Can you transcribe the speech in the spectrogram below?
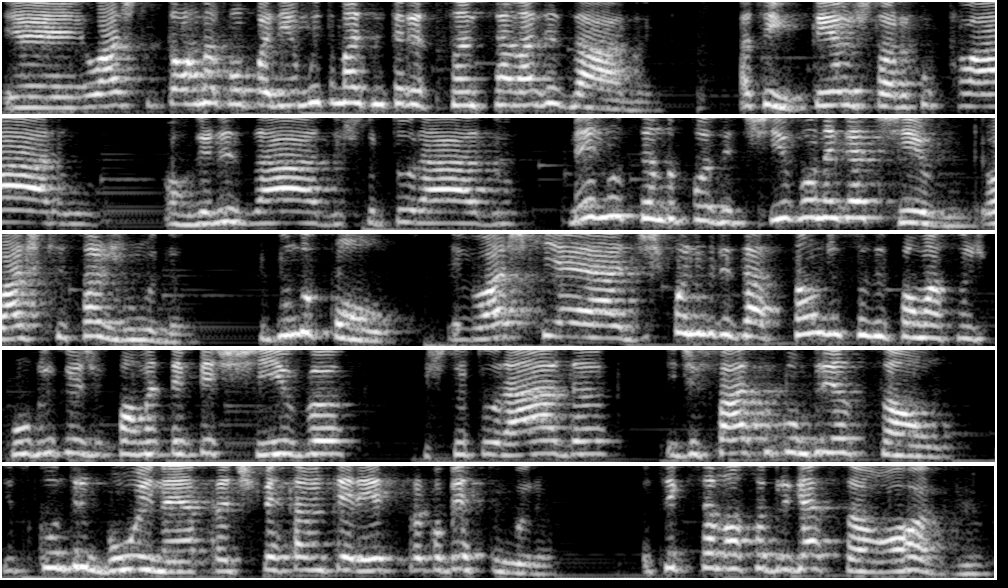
é, eu acho que torna a companhia muito mais interessante ser analisada. Assim, ter um histórico claro, organizado, estruturado, mesmo sendo positivo ou negativo, eu acho que isso ajuda. Segundo ponto, eu acho que é a disponibilização de suas informações públicas de forma tempestiva, estruturada e de fácil compreensão. Isso contribui né, para despertar o interesse para a cobertura. Eu sei que isso é nossa obrigação, óbvio,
